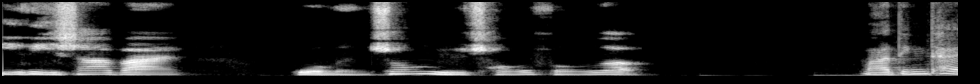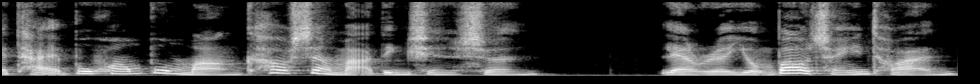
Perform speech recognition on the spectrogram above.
伊丽莎白，我们终于重逢了。马丁太太不慌不忙靠向马丁先生，两人拥抱成一团，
